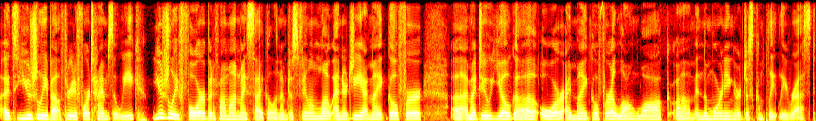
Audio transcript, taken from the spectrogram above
it's usually about three to four times a week usually four but if i'm on my cycle and i'm just feeling low energy i might go for uh, i might do yoga or i might go for a long walk um, in the morning or just completely rest.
